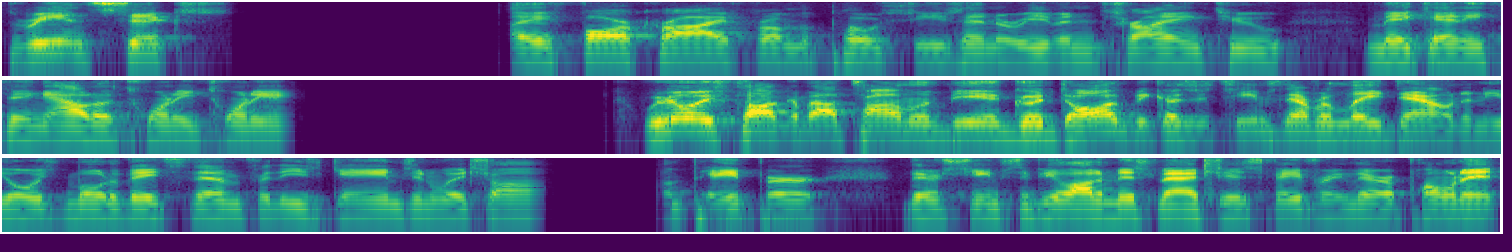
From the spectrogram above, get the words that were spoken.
three and six, a far cry from the postseason or even trying to make anything out of 2020. We always talk about Tomlin being a good dog because his teams never lay down, and he always motivates them for these games in which on, on paper there seems to be a lot of mismatches favoring their opponent.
